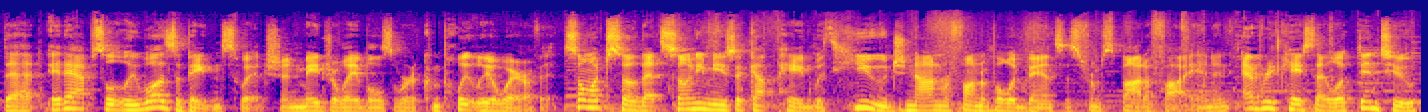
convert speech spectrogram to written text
that it absolutely was a bait and switch, and major labels were completely aware of it. So much so that Sony Music got paid with huge non refundable advances from Spotify, and in every case I looked into,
